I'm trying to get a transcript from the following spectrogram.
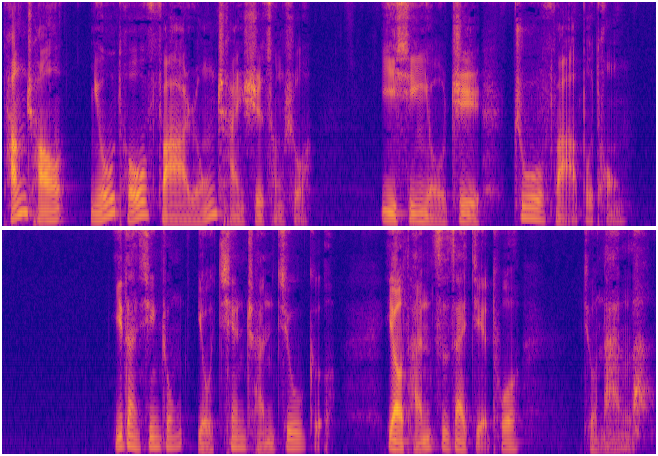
唐朝。牛头法融禅师曾说：“一心有志，诸法不同。”一旦心中有牵缠纠葛，要谈自在解脱就难了。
